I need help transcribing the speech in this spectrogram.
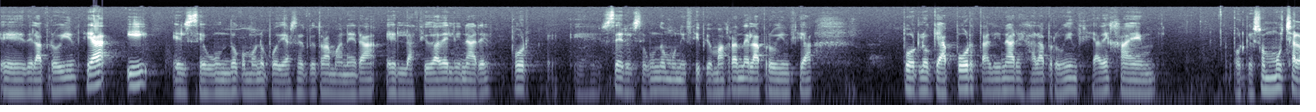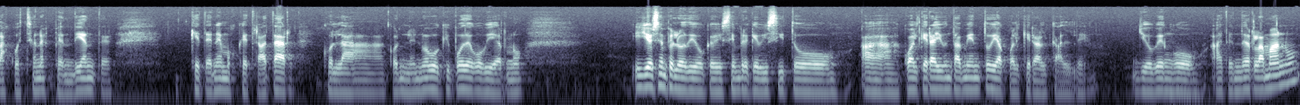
eh, de la provincia y el segundo, como no podía ser de otra manera, en la ciudad de Linares por eh, ser el segundo municipio más grande de la provincia por lo que aporta Linares a la provincia de Jaén, porque son muchas las cuestiones pendientes que tenemos que tratar con, con el nuevo equipo de gobierno. Y yo siempre lo digo, que siempre que visito a cualquier ayuntamiento y a cualquier alcalde, yo vengo a tender la mano,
